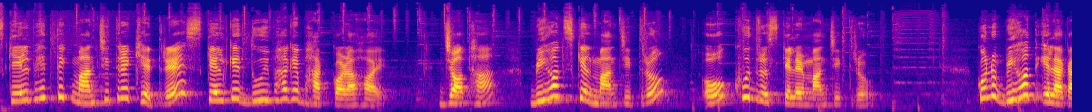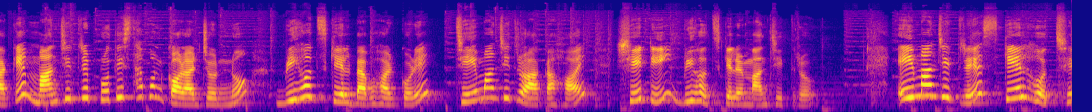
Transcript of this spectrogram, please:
স্কেল ভিত্তিক মানচিত্রের ক্ষেত্রে স্কেলকে দুই ভাগে ভাগ করা হয়। যথা, বৃহৎ স্কেল মানচিত্র ও ক্ষুদ্র স্কেলের মানচিত্র। কোনো বৃহৎ এলাকাকে মানচিত্রে প্রতিস্থাপন করার জন্য বৃহৎ স্কেল ব্যবহার করে যে মানচিত্র আঁকা হয়, সেটি বৃহৎ স্কেলের মানচিত্র। এই মানচিত্রে স্কেল হচ্ছে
